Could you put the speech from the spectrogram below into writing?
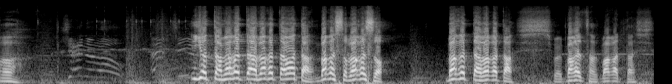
아. 이겼다. 막았다. 막았다. 막았다. 막았어. 막았어. 막았다. 막았다. 씨발 막았다. 막았다. 씨.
